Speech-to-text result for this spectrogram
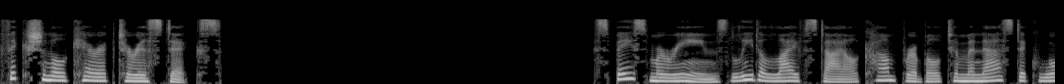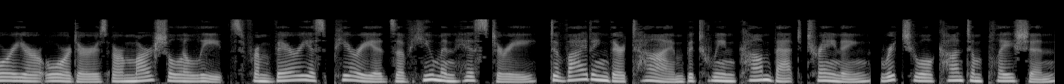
Fictional characteristics Space Marines lead a lifestyle comparable to monastic warrior orders or martial elites from various periods of human history, dividing their time between combat training, ritual contemplation,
